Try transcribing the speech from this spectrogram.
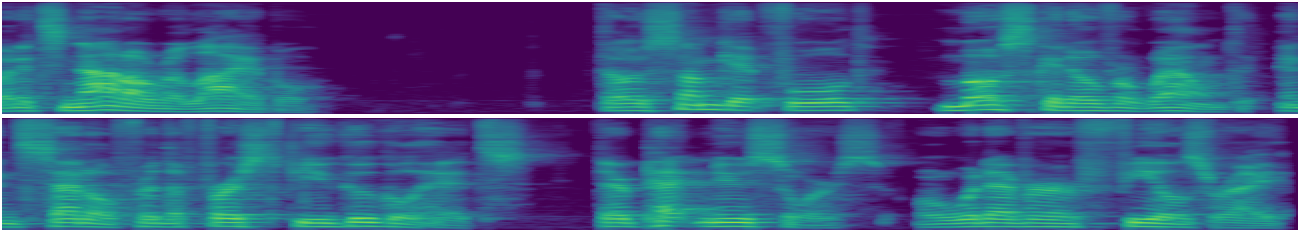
but it's not all reliable. Though some get fooled, most get overwhelmed and settle for the first few Google hits, their pet news source, or whatever feels right.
